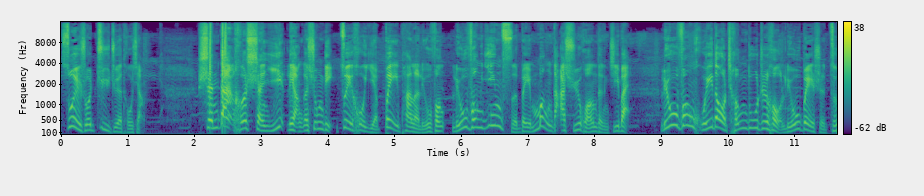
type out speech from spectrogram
所以说拒绝投降。沈旦和沈仪两个兄弟最后也背叛了刘封，刘封因此被孟达、徐晃等击败。刘封回到成都之后，刘备是责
